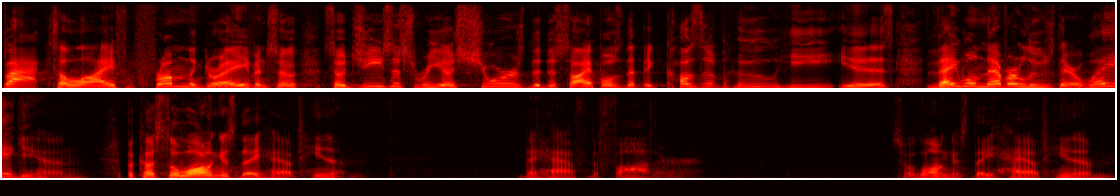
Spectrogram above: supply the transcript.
back to life from the grave. And so, so Jesus reassures the disciples that because of who he is, they will never lose their way again. Because so long as they have him, they have the Father. So long as they have him,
